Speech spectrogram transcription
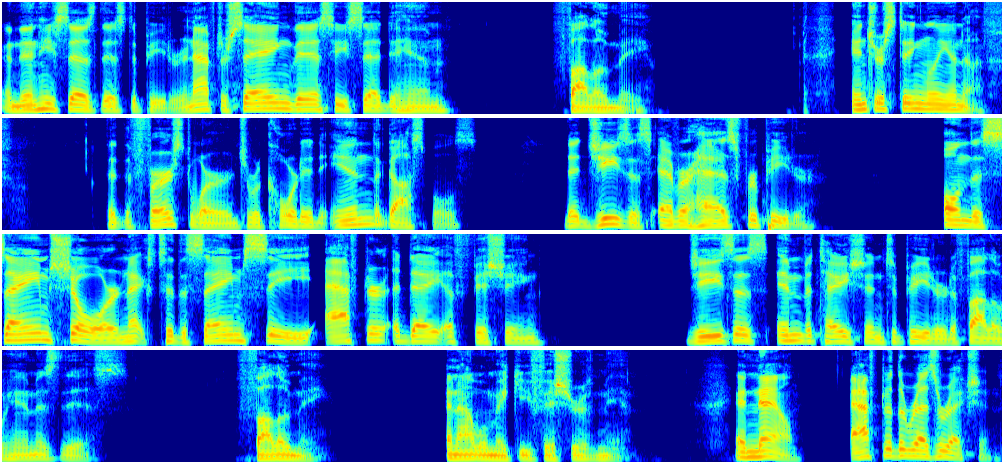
And then he says this to Peter. And after saying this, he said to him, follow me. Interestingly enough, that the first words recorded in the Gospels that Jesus ever has for Peter on the same shore next to the same sea after a day of fishing, Jesus' invitation to Peter to follow him is this Follow me, and I will make you fisher of men. And now, after the resurrection,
